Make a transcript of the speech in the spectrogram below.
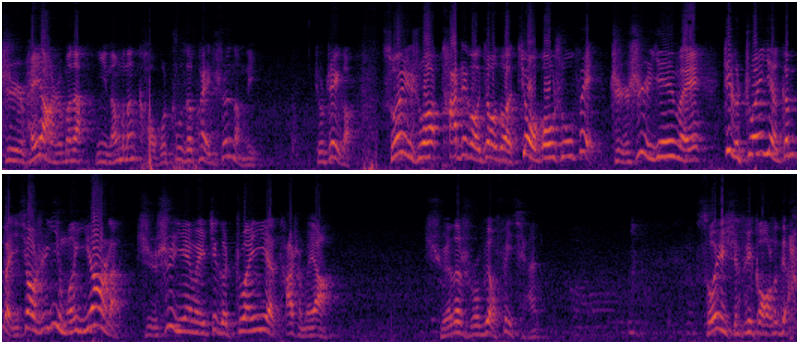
只培养什么呢？你能不能考个注册会计师能力？就这个。所以说，它这个叫做较高收费，只是因为这个专业跟本校是一模一样的，只是因为这个专业它什么呀？学的时候比较费钱，所以学费高了点儿，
